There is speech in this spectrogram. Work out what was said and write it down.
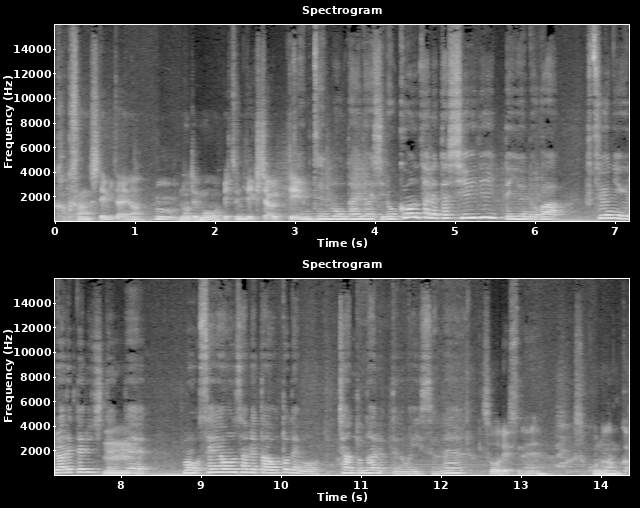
拡散してみたいなうん。のでも別にできちゃうっていう。全然問題ないし録音された CD っていうのが普通に売られてる時点で、もう静音された音でもちゃんとなるっていうのがいいですよね。そうですね。そこのなんか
